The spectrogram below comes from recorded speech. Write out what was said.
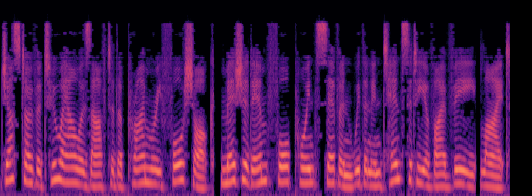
just over two hours after the primary foreshock, measured M4.7 with an intensity of IV light.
